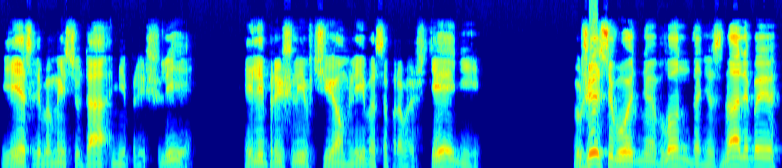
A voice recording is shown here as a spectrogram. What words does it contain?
Если бы мы сюда не пришли, или пришли в чьем-либо сопровождении, уже сегодня в Лондоне знали бы,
